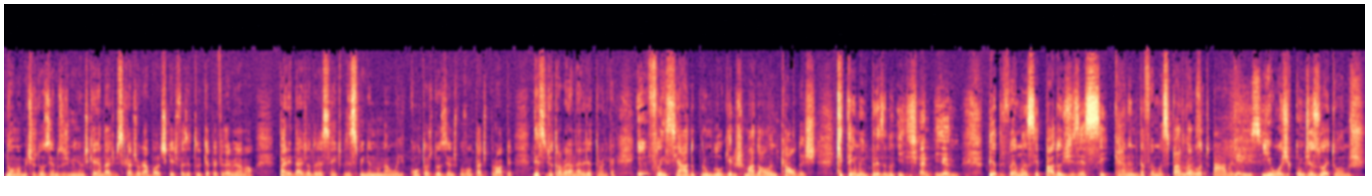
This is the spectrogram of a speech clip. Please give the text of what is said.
Normalmente, aos 12 anos, os meninos querem andar de bicicleta, jogar bola, de skate, fazer tudo que é perfeitamente normal. Para a idade do adolescente. Mas esse menino não. Ele conta aos 12 anos, por vontade própria, decidiu trabalhar na área eletrônica. Influenciado por um blogueiro chamado Alan Caldas, que tem uma empresa no Rio de Janeiro. Pedro foi emancipado aos 16. Caramba, foi emancipado, emancipado. garoto. Maneiríssimo. E hoje, com 18 anos,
